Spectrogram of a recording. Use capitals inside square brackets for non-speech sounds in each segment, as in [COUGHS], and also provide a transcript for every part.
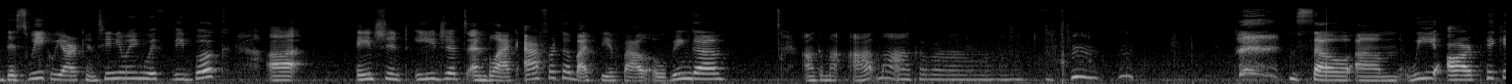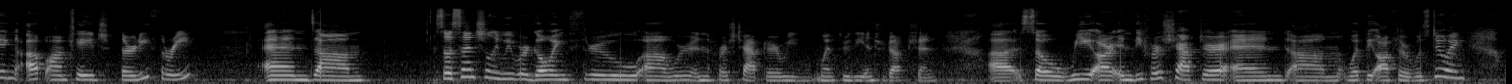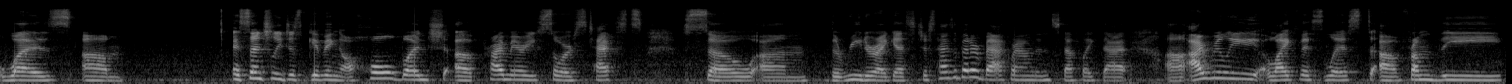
this week we are continuing with the book uh, Ancient Egypt and Black Africa by Theophile Obenga. [LAUGHS] so um, we are picking up on page 33 and um, so essentially we were going through uh, we're in the first chapter we went through the introduction uh, so we are in the first chapter, and um, what the author was doing was um, essentially just giving a whole bunch of primary source texts. So um, the reader, I guess, just has a better background and stuff like that. Uh, I really like this list uh, from the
